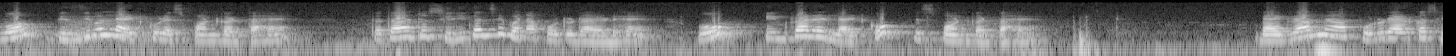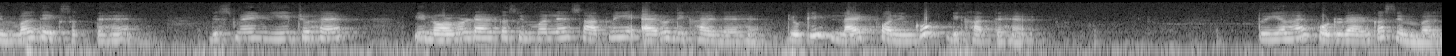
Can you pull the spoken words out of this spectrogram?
वह विजिबल लाइट को रेस्पॉन्ड करता है, तथा जो सिलिकॉन से बना फोटोडायोड है, वो इंफ्रारेड लाइट को रिस्पॉन्ड करता है। डायग्राम में आप फोटोडायोड का सिंबल देख सकते हैं, जिसमें ये जो है, ये नॉर्मल डायोड का सिंबल है, साथ में ये एरो दिखाए गए हैं, जो कि लाइट फॉलिंग को दिखाते हैं। तो यह है फोटोडायोड का सिंबल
